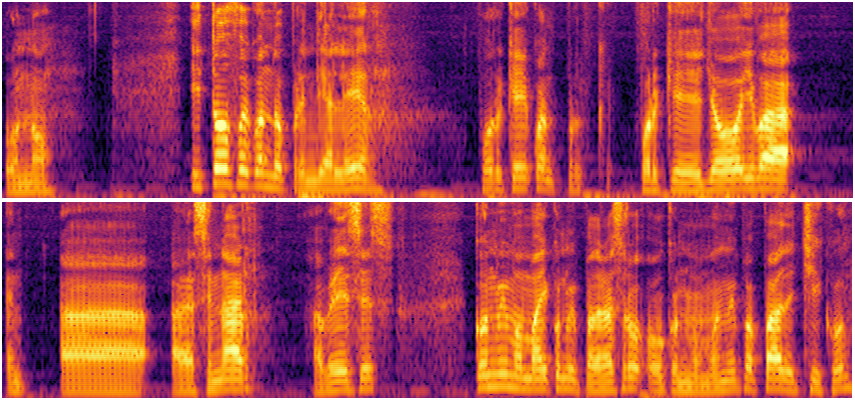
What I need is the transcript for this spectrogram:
o no. Y todo fue cuando aprendí a leer. ¿Por qué? Porque, porque yo iba a cenar a veces con mi mamá y con mi padrastro o con mi mamá y mi papá de chico.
